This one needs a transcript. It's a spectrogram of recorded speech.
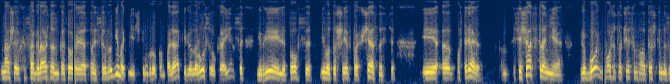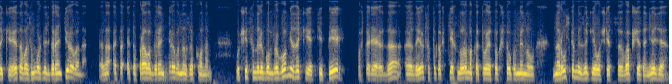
наших сограждан, которые относятся к другим этническим группам, поляки, белорусы, украинцы, евреи, литовцы и латыши в частности. И э, повторяю, сейчас в стране любой может учиться на латышском языке. Эта возможность гарантирована, это, это, право гарантировано законом. Учиться на любом другом языке теперь повторяю, да, э, дается только в тех нормах, которые я только что упомянул. На русском языке учиться вообще-то нельзя.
